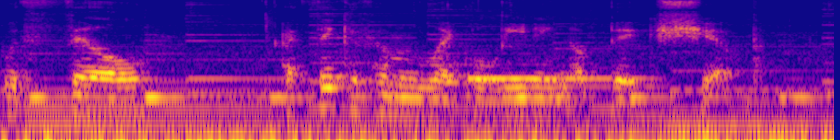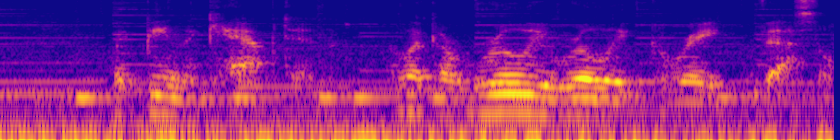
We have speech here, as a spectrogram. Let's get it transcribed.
with Phil, I think of him like leading a big ship, like being the captain, like a really, really great vessel.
